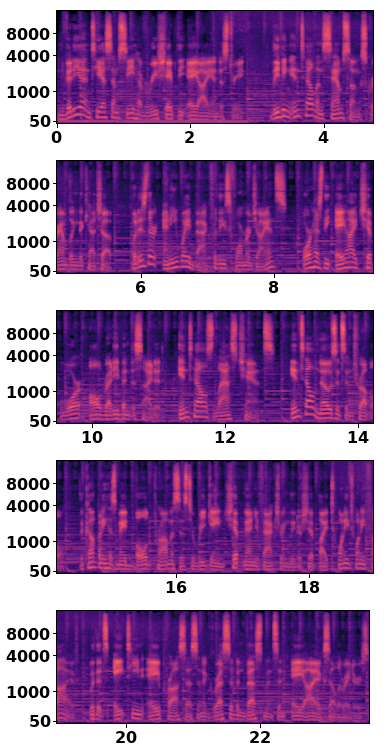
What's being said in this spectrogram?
NVIDIA and TSMC have reshaped the AI industry, leaving Intel and Samsung scrambling to catch up. But is there any way back for these former giants? Or has the AI chip war already been decided? Intel's last chance. Intel knows it's in trouble. The company has made bold promises to regain chip manufacturing leadership by 2025 with its 18A process and aggressive investments in AI accelerators.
